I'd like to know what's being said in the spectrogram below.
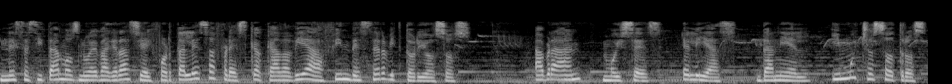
Necesitamos nueva gracia y fortaleza fresca cada día a fin de ser victoriosos. Abraham, Moisés, Elías, Daniel, y muchos otros,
